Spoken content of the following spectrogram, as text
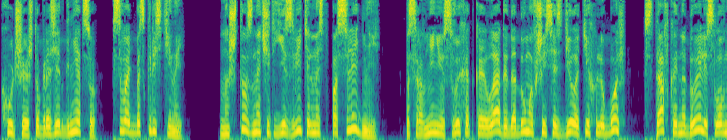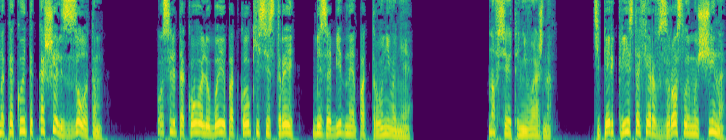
Худшее, что грозит Гнецу — свадьба с Кристиной. Но что значит язвительность последней По сравнению с выходкой Лады, додумавшейся сделать их любовь, ставкой на дуэли словно какой-то кошель с золотом. После такого любые подколки сестры — безобидное подтрунивание. Но все это не важно. Теперь Кристофер — взрослый мужчина,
